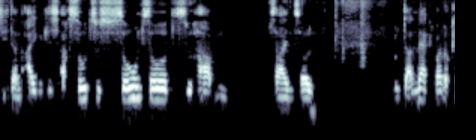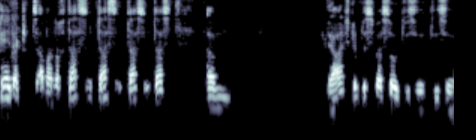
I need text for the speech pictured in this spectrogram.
die dann eigentlich auch so zu so und so zu haben sein sollen. Und dann merkt man, okay, da gibt's aber noch das und das und das und das. Ähm, ja, ich glaube, das war so diese, diese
